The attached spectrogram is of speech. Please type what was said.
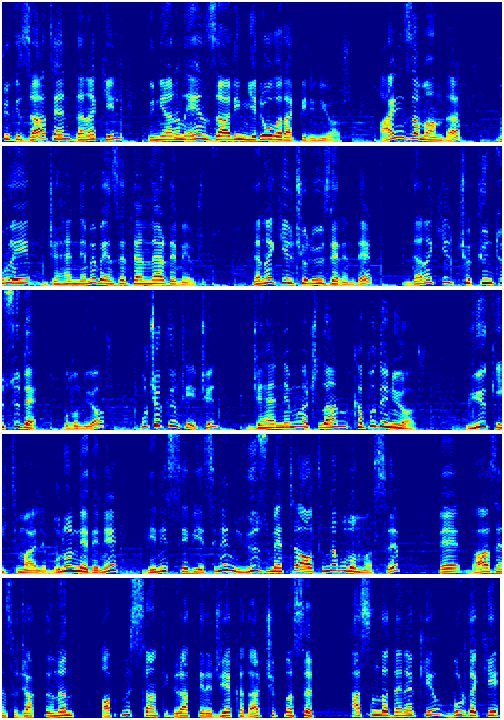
Çünkü zaten Danakil dünyanın en zalim yeri olarak biliniyor. Aynı zamanda burayı cehenneme benzetenler de mevcut. Danakil çölü üzerinde Danakil çöküntüsü de bulunuyor. Bu çöküntü için cehenneme açılan kapı deniyor. Büyük ihtimalle bunun nedeni deniz seviyesinin 100 metre altında bulunması ve bazen sıcaklığının 60 santigrat dereceye kadar çıkması. Aslında Danakil buradaki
